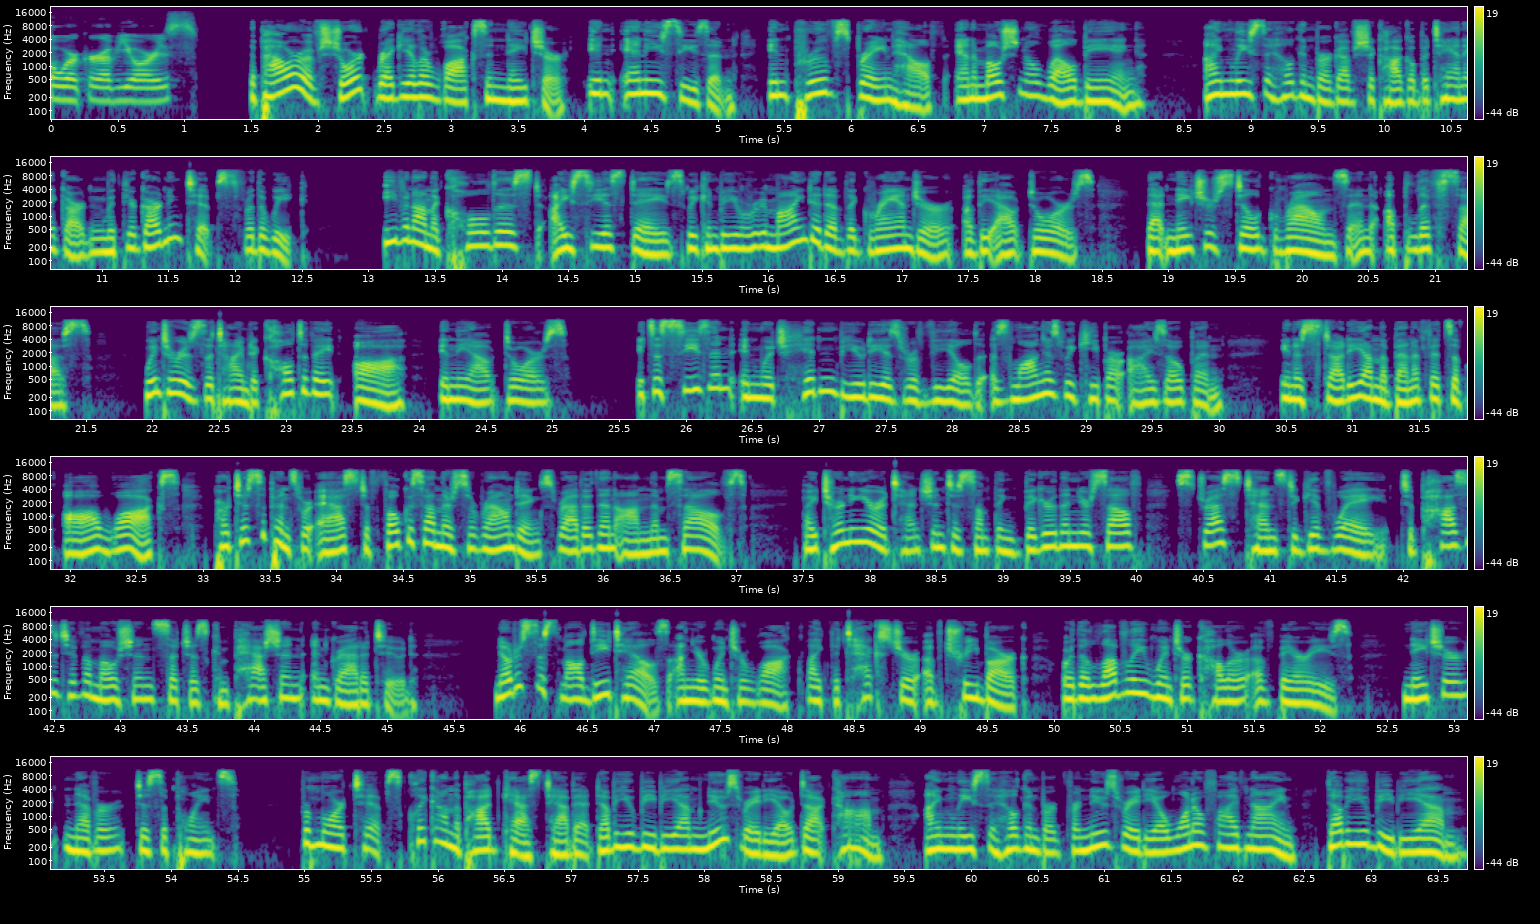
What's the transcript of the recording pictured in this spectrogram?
coworker of yours. The power of short, regular walks in nature, in any season, improves brain health and emotional well being. I'm Lisa Hilgenberg of Chicago Botanic Garden with your gardening tips for the week. Even on the coldest, iciest days, we can be reminded of the grandeur of the outdoors, that nature still grounds and uplifts us. Winter is the time to cultivate awe in the outdoors. It's a season in which hidden beauty is revealed as long as we keep our eyes open. In a study on the benefits of awe walks, participants were asked to focus on their surroundings rather than on themselves. By turning your attention to something bigger than yourself, stress tends to give way to positive emotions such as compassion and gratitude. Notice the small details on your winter walk, like the texture of tree bark or the lovely winter color of berries. Nature never disappoints. For more tips, click on the podcast tab at WBBMNewsRadio.com. I'm Lisa Hilgenberg for News Radio 1059 WBBM.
